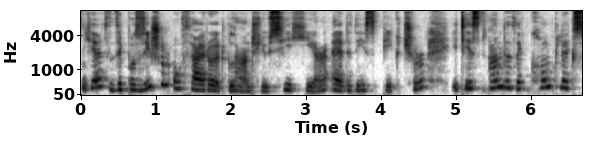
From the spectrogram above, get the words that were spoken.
Yes, the position of thyroid gland you see here at this picture, it is under the complex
